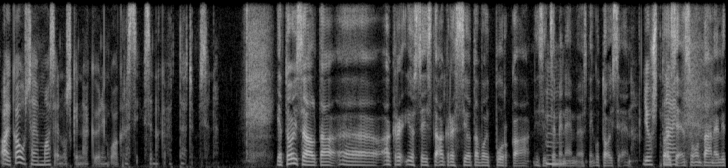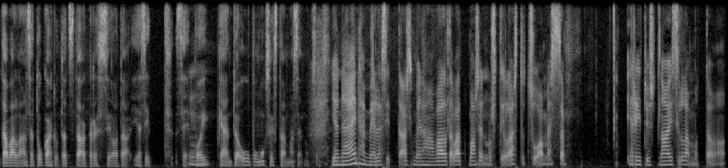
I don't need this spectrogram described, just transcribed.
Aika usein masennuskin näkyy niin kuin aggressiivisena käyttäytymisenä. Ja toisaalta, jos ei sitä aggressiota voi purkaa, niin sitten mm. se menee myös niin kuin toiseen, Just toiseen näin. suuntaan. Eli tavallaan sä tukahdutat sitä aggressiota ja sitten se mm. voi kääntyä uupumukseksi tai masennukseksi. Ja näinhän meillä sitten taas, meillähän on valtavat masennustilastot Suomessa, erityisesti naisilla, mutta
